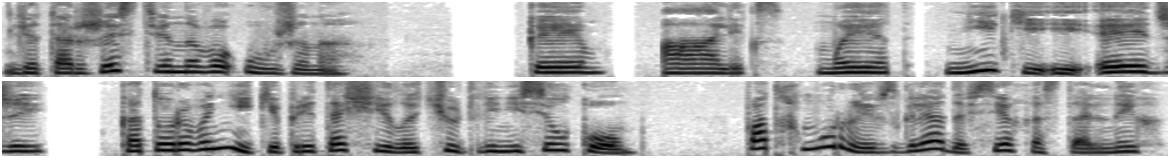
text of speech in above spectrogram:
для торжественного ужина. Кэм, Алекс, Мэтт, Ники и Эйджи, которого Ники притащила чуть ли не силком, под хмурые взгляды всех остальных.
